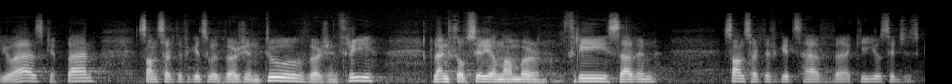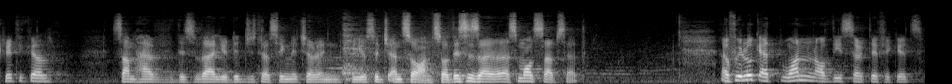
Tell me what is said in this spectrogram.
US, Japan, some certificates with version 2, version 3, length of serial number 3, 7, some certificates have uh, key usage is critical. Some have this value digital signature and key usage and so on. So this is a, a small subset. If we look at one of these certificates,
